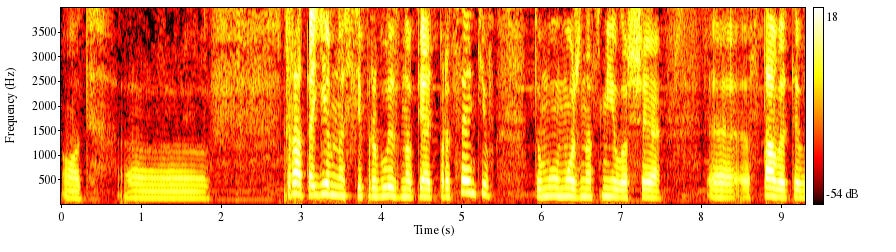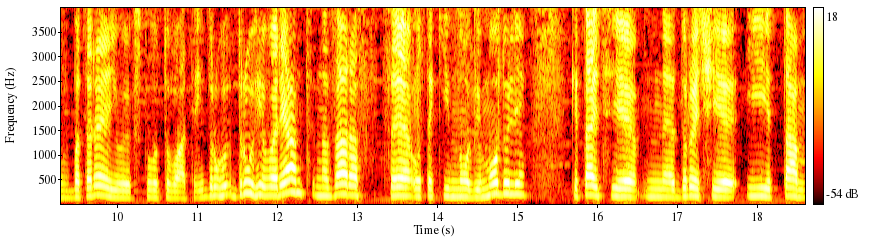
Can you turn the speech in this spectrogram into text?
От. Втрата ємності приблизно 5%, тому можна сміло ще ставити в батарею експлуатувати. І друг, другий варіант на зараз це отакі нові модулі. Китайці, до речі, і там,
